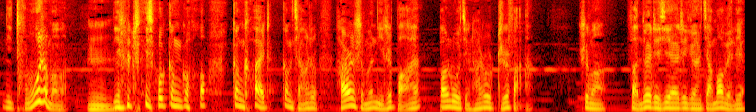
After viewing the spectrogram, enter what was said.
你图什么嘛？嗯你是追求更高、更快、更强势，还是什么？你是保安，帮助警察叔执法，是吗？反对这些这个假冒伪劣，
